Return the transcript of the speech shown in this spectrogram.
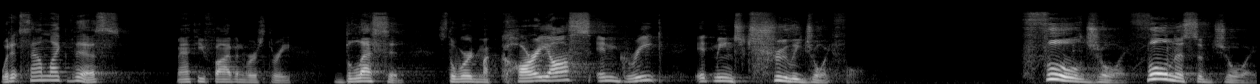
Would it sound like this? Matthew 5 and verse 3. Blessed. It's the word makarios in Greek. It means truly joyful. Full joy, fullness of joy.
